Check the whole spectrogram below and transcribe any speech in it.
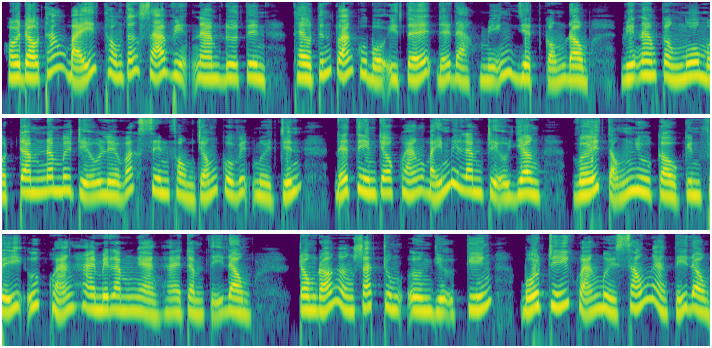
Hồi đầu tháng 7, Thông tấn xã Việt Nam đưa tin, theo tính toán của Bộ Y tế để đạt miễn dịch cộng đồng, Việt Nam cần mua 150 triệu liều vaccine phòng chống COVID-19 để tiêm cho khoảng 75 triệu dân, với tổng nhu cầu kinh phí ước khoảng 25.200 tỷ đồng. Trong đó ngân sách trung ương dự kiến bố trí khoảng 16.000 tỷ đồng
